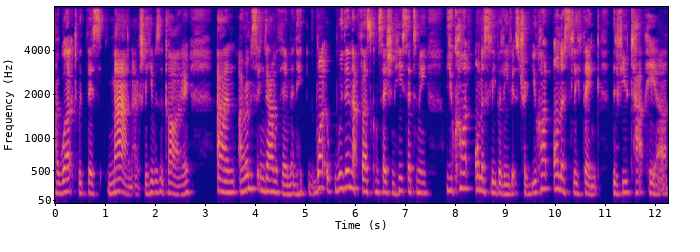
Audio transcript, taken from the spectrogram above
I worked with this man, actually. He was a guy and I remember sitting down with him and he, within that first conversation, he said to me, you can't honestly believe it's true. You can't honestly think that if you tap here,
